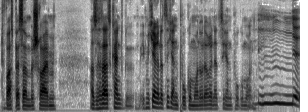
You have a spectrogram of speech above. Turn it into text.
du warst besser im Beschreiben. Also das heißt kein, mich erinnert es nicht an Pokémon oder erinnert es sich an Pokémon? Nö.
